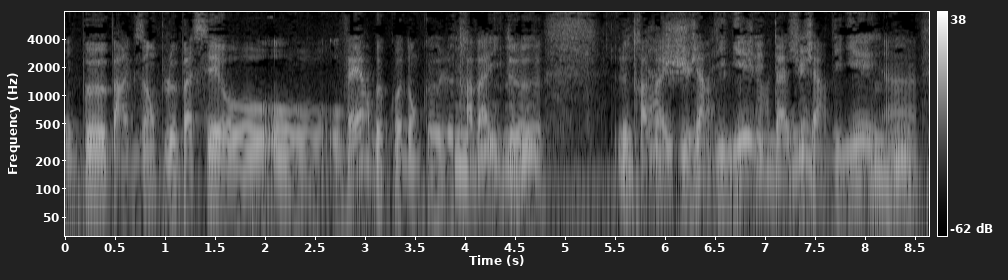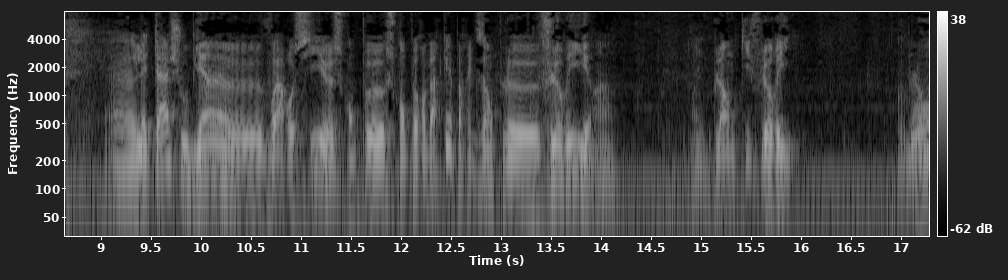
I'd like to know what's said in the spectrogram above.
on peut par exemple passer au, au, au verbe, quoi, donc euh, le travail de le Mhm, Les travail tâches, du jardinier, les tâches du jardinier. hein. Euh, les tâches ou bien euh, voir aussi euh, ce qu'on peut ce qu'on peut remarquer, par exemple euh, fleurir, hein. une plante qui fleurit. Comment-.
